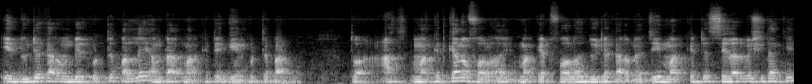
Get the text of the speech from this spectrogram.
এই দুইটা কারণ বের করতে পারলে আমরা মার্কেটে গেইন করতে পারব। তো আজ মার্কেট কেন ফল হয়? মার্কেট ফল হয় দুইটা কারণে। যে মার্কেটে সেলার বেশি থাকে,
